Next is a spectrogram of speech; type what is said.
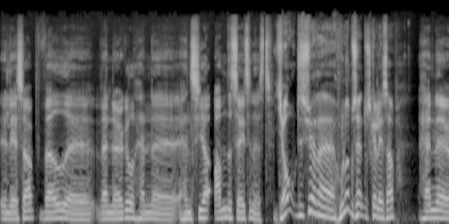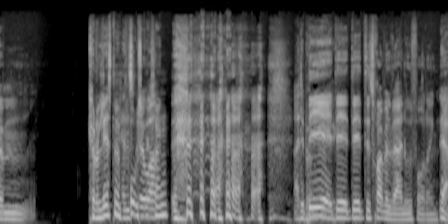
øh, læse op, hvad, øh, hvad Nurgle han, øh, han siger om The Satanist. Jo, det synes jeg da 100% du skal læse op. Han, øh, kan du læse den med polsk skriver... Ej, det, det, det, det, det tror jeg vil være en udfordring. Ja.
